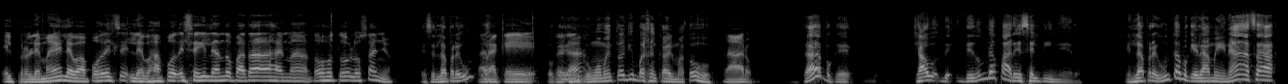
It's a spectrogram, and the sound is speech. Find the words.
El problema es, ¿le va a poder, le vas a poder seguir dando patadas al matojo todos los años? Esa es la pregunta. Para que, Porque en algún momento alguien va a arrancar el matojo. Claro. ¿Sabes? Porque Chavo, ¿de, dónde aparece el dinero? Es la pregunta, porque la amenaza,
